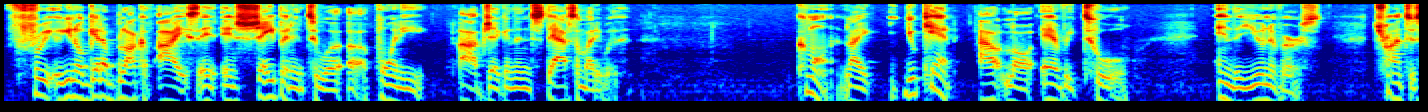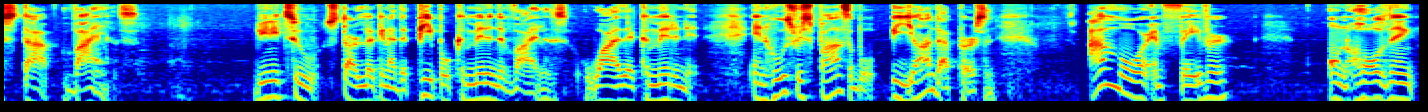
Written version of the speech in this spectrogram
free, you know, get a block of ice and, and shape it into a, a pointy object and then stab somebody with it. Come on, like you can't outlaw every tool in the universe trying to stop violence you need to start looking at the people committing the violence, why they're committing it, and who's responsible beyond that person. I'm more in favor on holding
